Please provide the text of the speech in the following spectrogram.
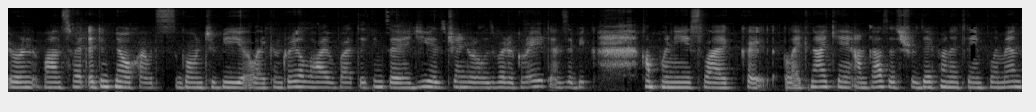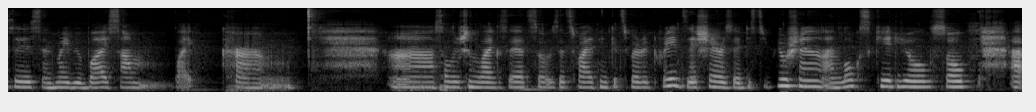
earn one sweat. I don't know how it's going to be like in real life, but I think the idea is general is very great and the big companies like like Nike and others should definitely implement this and maybe buy some like um, uh, solution like that. So that's why I think it's very great. They share the distribution and log schedule. So uh,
